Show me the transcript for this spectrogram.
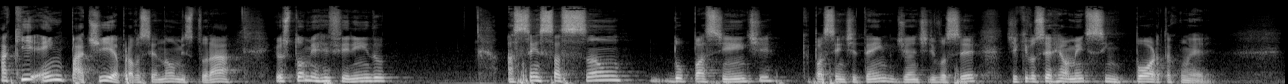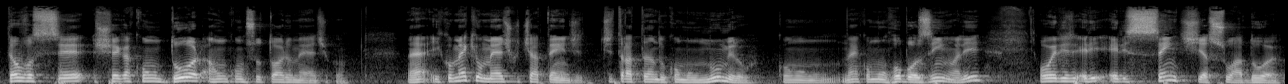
Aqui, empatia, para você não misturar, eu estou me referindo à sensação do paciente, que o paciente tem diante de você, de que você realmente se importa com ele. Então você chega com dor a um consultório médico. Né? E como é que o médico te atende? Te tratando como um número, como um, né, como um robozinho ali? Ou ele, ele, ele sente a sua dor?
